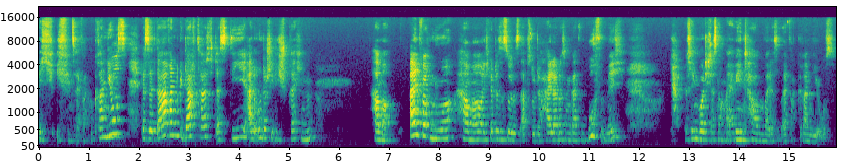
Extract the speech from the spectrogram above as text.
Ich, ich finde es einfach nur grandios, dass er daran gedacht hat, dass die alle unterschiedlich sprechen. Hammer. Einfach nur Hammer. Und ich glaube, das ist so das absolute Highlight aus dem ganzen Buch für mich. Ja, deswegen wollte ich das nochmal erwähnt haben, weil das ist einfach grandios.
